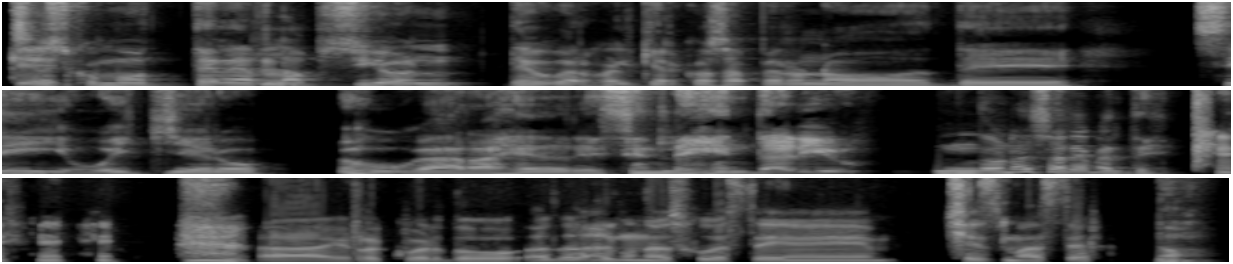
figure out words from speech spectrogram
Que... es como tener la opción de jugar cualquier cosa, pero no de, sí, hoy quiero jugar ajedrez en legendario. No necesariamente. Ay, recuerdo, ¿alguna vez jugaste Chess Master? No.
